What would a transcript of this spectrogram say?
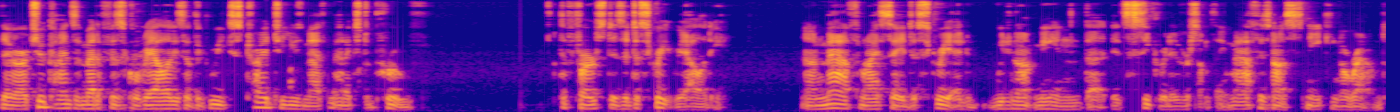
There are two kinds of metaphysical realities that the Greeks tried to use mathematics to prove. The first is a discrete reality. Now, in math, when I say discrete, we do not mean that it's secretive or something. Math is not sneaking around,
